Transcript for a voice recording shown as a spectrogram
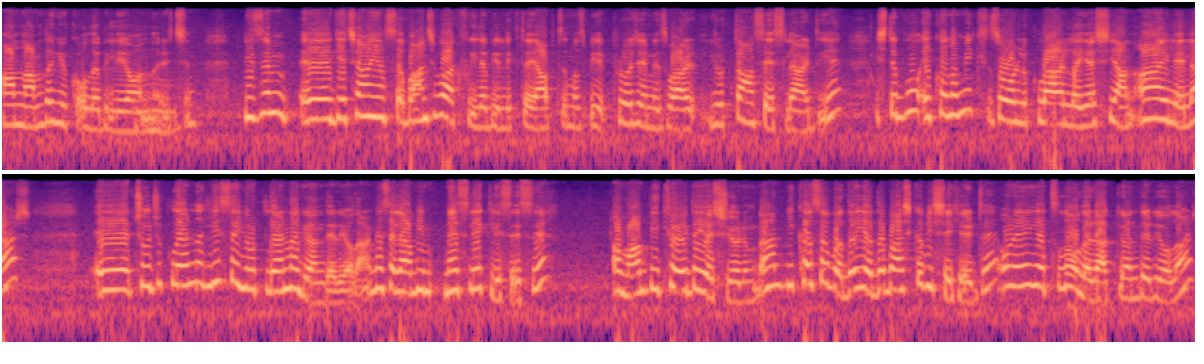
anlamda yük olabiliyor onlar için. Bizim e, geçen yıl Sabancı Vakfı ile birlikte yaptığımız bir projemiz var, Yurttan Sesler diye. İşte bu ekonomik zorluklarla yaşayan aileler e, çocuklarını lise yurtlarına gönderiyorlar. Mesela bir meslek lisesi ama bir köyde yaşıyorum ben. Bir kasabada ya da başka bir şehirde oraya yatılı olarak gönderiyorlar.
